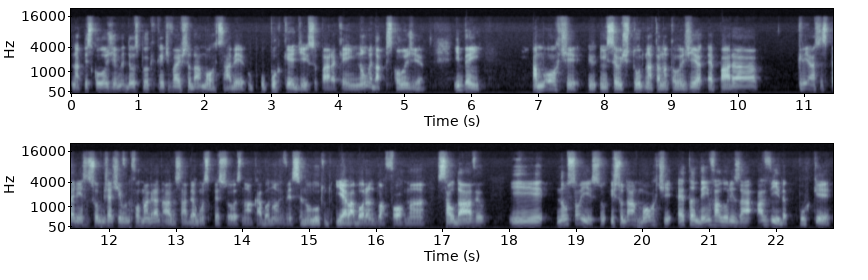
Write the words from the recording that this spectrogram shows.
na psicologia, meu Deus, por que a gente vai estudar a morte, sabe? O, o, porquê disso, para quem não é da psicologia. E bem, a morte, em seu estudo na tanatologia, é para criar essa experiência subjetiva de forma agradável, sabe? Algumas pessoas não acabam não vivenciando o luto e elaborando de uma forma saudável. E não só isso, estudar a morte é também valorizar a vida. Por quê?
